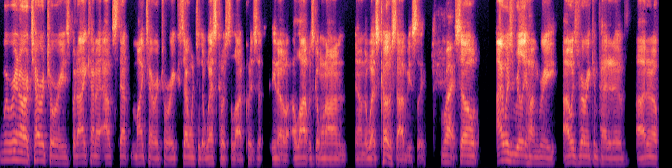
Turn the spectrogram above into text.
we were in our territories, but I kind of outstepped my territory because I went to the West Coast a lot because uh, you know a lot was going on on the West Coast, obviously. Right. So I was really hungry. I was very competitive. I don't know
